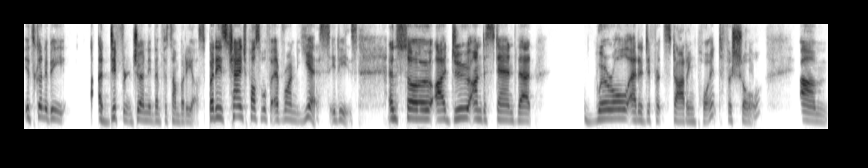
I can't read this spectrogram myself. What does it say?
it's going to be a different journey than for somebody else. But is change possible for everyone? Yes, it is. And so I do understand that we're all at a different starting point for sure. Um,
